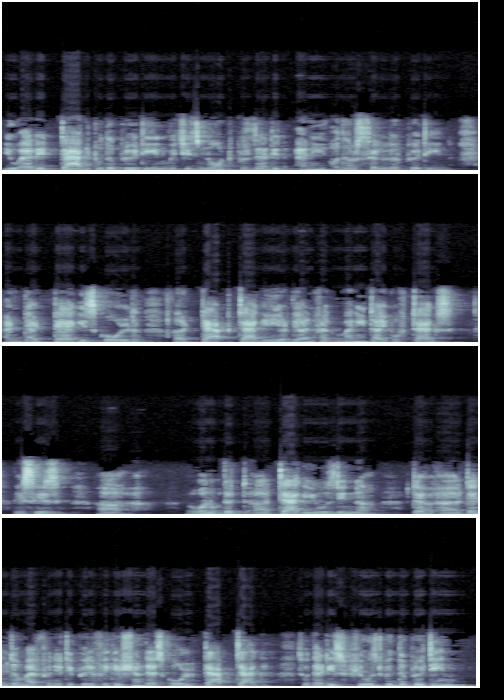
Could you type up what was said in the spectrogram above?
you add a tag to the protein which is not present in any other cellular protein. And that tag is called a tap tag here. There are in fact many type of tags. This is uh, one of the uh, tag used in uh, uh, tandem affinity purification that's called tap tag so that is fused with the protein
